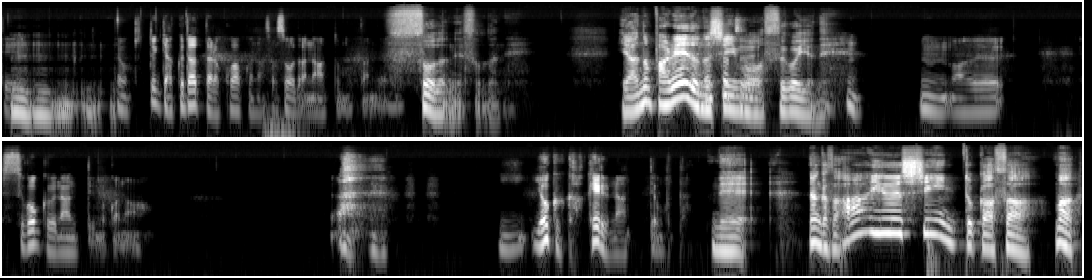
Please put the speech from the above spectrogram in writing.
て、うんうんうんうん。でもきっと逆だったら怖くなさそうだなと思ったんだよねそうだね、そうだね。いや、あのパレードのシーンもすごいよね。うんあれすごくなんていうのかない よく描けるなって思ったねなんかさ、ああいうシーンとかさ、まあ、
